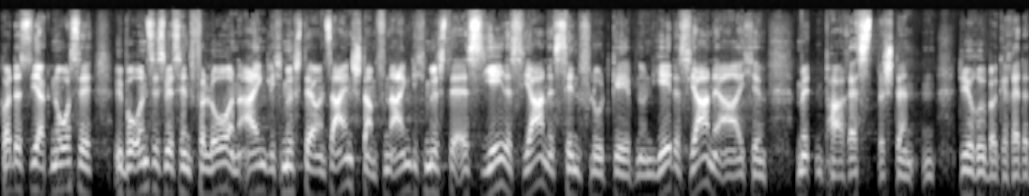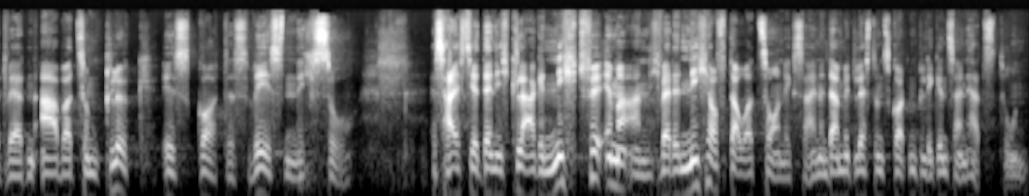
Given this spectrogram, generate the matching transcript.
Gottes Diagnose über uns ist, wir sind verloren. Eigentlich müsste er uns einstampfen. Eigentlich müsste es jedes Jahr eine Sinnflut geben und jedes Jahr eine Arche mit ein paar Restbeständen, die rüber gerettet werden. Aber zum Glück ist Gottes Wesen nicht so. Es heißt hier, denn ich klage nicht für immer an. Ich werde nicht auf Dauer zornig sein. Und damit lässt uns Gott einen Blick in sein Herz tun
